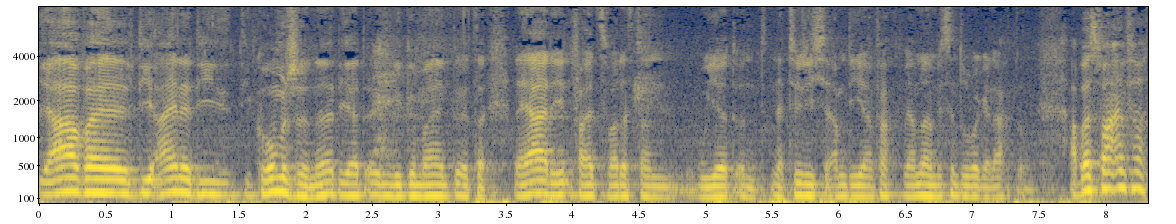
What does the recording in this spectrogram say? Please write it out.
Ja, weil die eine, die, die komische, ne, die hat irgendwie gemeint, naja, jedenfalls war das dann weird und natürlich haben die einfach, wir haben da ein bisschen drüber gelacht. Und, aber es war einfach,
